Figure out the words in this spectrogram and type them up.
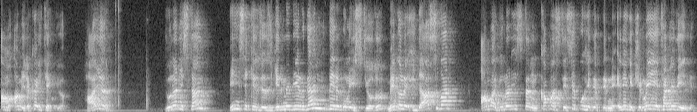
ama Amerika itekliyor. Hayır. Yunanistan 1821'den beri bunu istiyordu. Megalo iddiası var ama Yunanistan'ın kapasitesi bu hedeflerini ele geçirmeye yeterli değildi.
